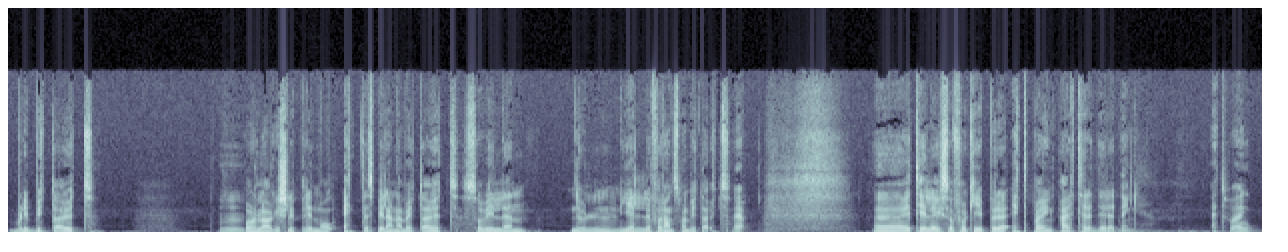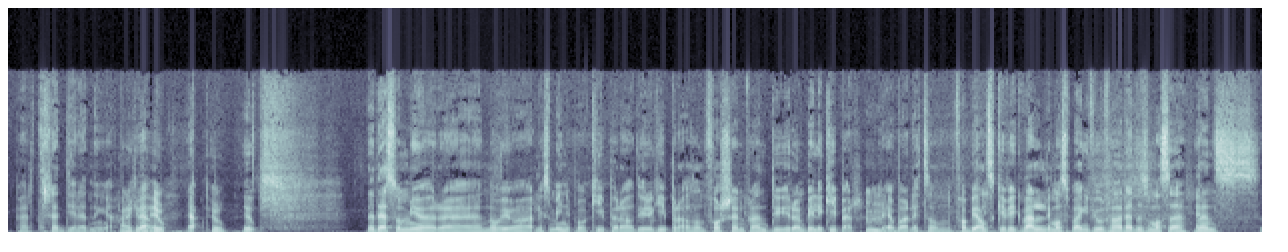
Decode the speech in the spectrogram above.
blir bytta ut, Mm. og laget slipper inn mål etter spilleren er bytta ut, så vil den nullen gjelde for han som er bytta ut. Ja. Eh, I tillegg så får keepere ett poeng per tredje redning. Ett poeng per tredje redning, ja. Er det ikke det? Jo. Det er det som gjør, eh, når vi var liksom inne på keepere og dyre keepere, sånn forskjellen fra en dyr og en billig keeper. Mm. Det er bare litt sånn Fabianski fikk veldig masse poeng i fjor, for han redder så masse, mens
